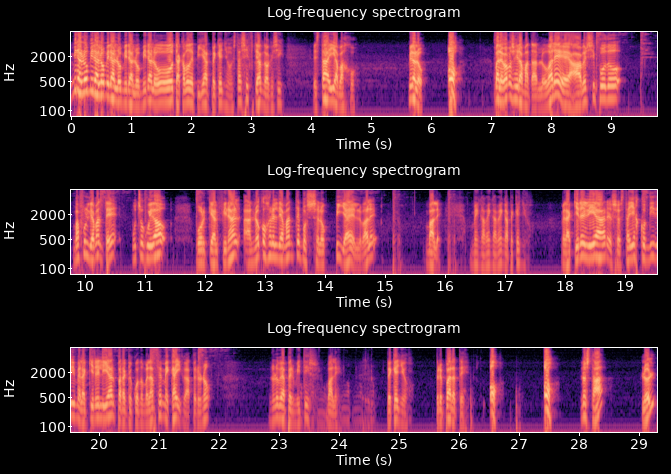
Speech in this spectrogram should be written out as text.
Míralo, míralo, míralo, míralo, míralo Te acabo de pillar, pequeño Está shifteando, ¿a que sí? Está ahí abajo Míralo ¡Oh! Vale, vamos a ir a matarlo, ¿vale? A ver si puedo... Va full diamante, ¿eh? Mucho cuidado Porque al final, al no coger el diamante Pues se lo pilla él, ¿vale? Vale Venga, venga, venga, pequeño Me la quiere liar, eso está ahí escondido y me la quiere liar Para que cuando me lance me caiga, pero no No lo voy a permitir, vale Pequeño, prepárate ¡Oh! ¡Oh! ¿No está? ¿LOL?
